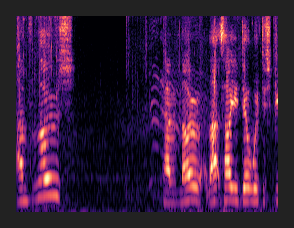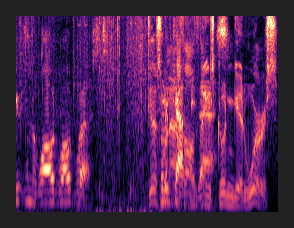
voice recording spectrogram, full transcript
And for those who haven't know, that's how you deal with disputes in the wild, wild west. Just Put when I thought things ass. couldn't get worse,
